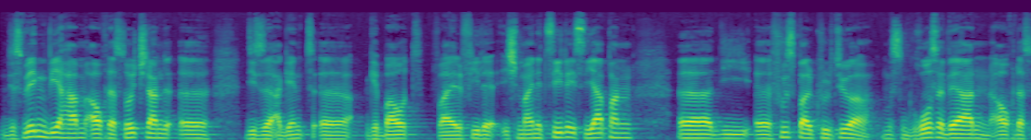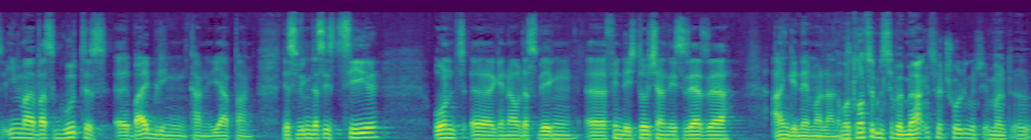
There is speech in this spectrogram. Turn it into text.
Deswegen wir haben auch das Deutschland äh, diese Agent äh, gebaut, weil viele ich meine Ziele ist Japan äh, die äh, Fußballkultur muss größer werden, auch dass immer was Gutes äh, beibringen kann Japan. Deswegen das ist Ziel und äh, genau deswegen äh, finde ich Deutschland ist sehr sehr angenehmer Land. Aber trotzdem ist ja bemerkenswert, Entschuldigung, immer, äh,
